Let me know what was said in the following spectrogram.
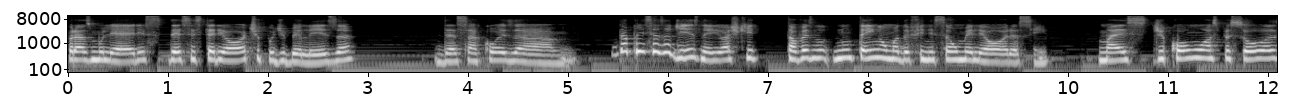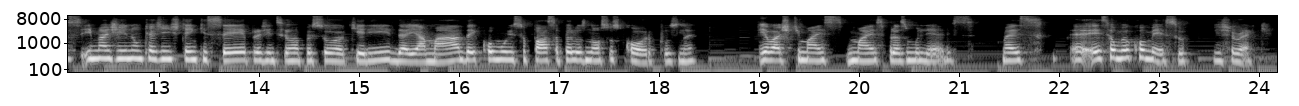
para as mulheres, desse estereótipo de beleza, dessa coisa da princesa Disney. Eu acho que talvez não, tenha uma definição melhor, assim. Mas de como as pessoas imaginam que a gente tem que ser para a gente ser uma pessoa querida e amada e como isso passa pelos nossos corpos, né? Eu acho que mais, mais para as mulheres. Mas é, esse é o meu começo de Shrek.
